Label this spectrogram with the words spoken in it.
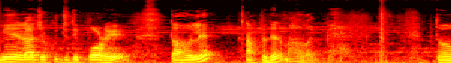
মেয়েরা যখন যদি পড়ে, তাহলে আপনাদের ভালো লাগবে। তো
